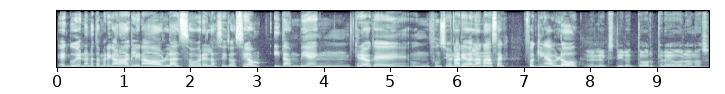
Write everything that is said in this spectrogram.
El gobierno norteamericano ha declinado a hablar sobre la situación y también creo que un funcionario de la NASA fue quien habló El exdirector, creo, de la NASA.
